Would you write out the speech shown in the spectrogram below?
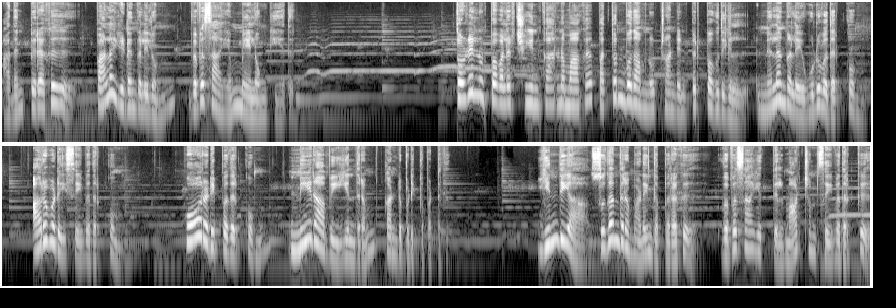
அதன் பிறகு பல இடங்களிலும் விவசாயம் மேலோங்கியது. தொழில்நுட்ப வளர்ச்சியின் காரணமாக பத்தொன்பதாம் நூற்றாண்டின் பிற்பகுதியில் நிலங்களை உழுவதற்கும் அறுவடை செய்வதற்கும் போரடிப்பதற்கும் நீராவி இயந்திரம் கண்டுபிடிக்கப்பட்டது. இந்தியா சுதந்திரம் அடைந்த பிறகு விவசாயத்தில் மாற்றம் செய்வதற்கு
